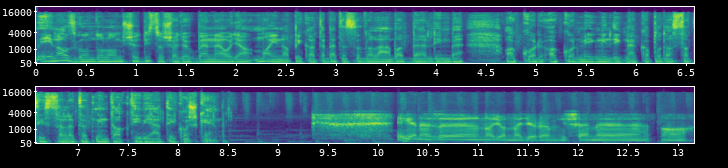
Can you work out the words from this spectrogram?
én azt gondolom, sőt biztos vagyok benne, hogy a mai napig, ha te beteszed a lábad Berlinbe, akkor, akkor még mindig megkapod azt a tiszteletet, mint aktív játékosként. Igen, ez nagyon nagy öröm, hiszen a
